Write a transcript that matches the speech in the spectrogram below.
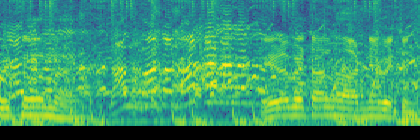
పెట్టినావన్నా ఏడ ఆడనే పెట్టింది.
